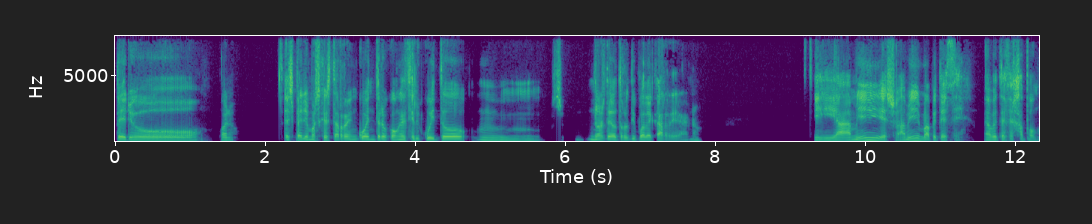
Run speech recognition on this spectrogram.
pero bueno, esperemos que este reencuentro con el circuito mm, nos dé otro tipo de carrera, ¿no? Y a mí, eso, a mí me apetece, me apetece Japón.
